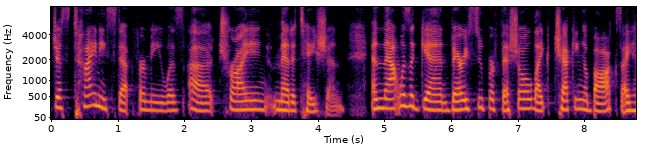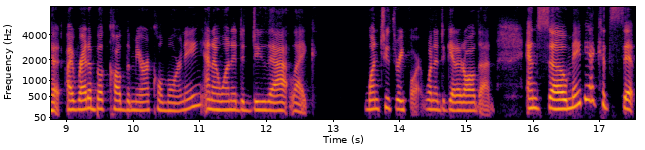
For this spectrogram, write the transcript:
just tiny step for me was uh, trying meditation. And that was again very superficial like checking a box. I had i read a book called the miracle morning and i wanted to do that like one two three four wanted to get it all done. And so maybe i could sit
